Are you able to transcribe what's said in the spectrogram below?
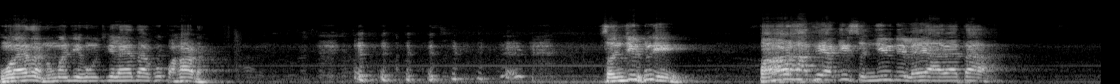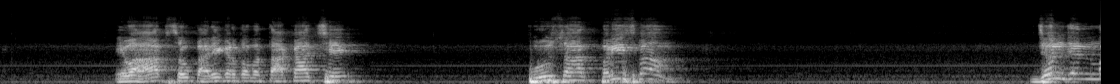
હું લાયા હતા હનુમાનજી, હું ઉંચકી લાયા હતા આખું પહાડ. સંજીવની પહાડ હાથે આખી સંજીવની લઈ આવ્યા હતા. એવા આપ સૌ કાર્યકર્તાઓમાં તાકાત છે. પુરુષાર્થ પરિશ્રમ. જન જન્મ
